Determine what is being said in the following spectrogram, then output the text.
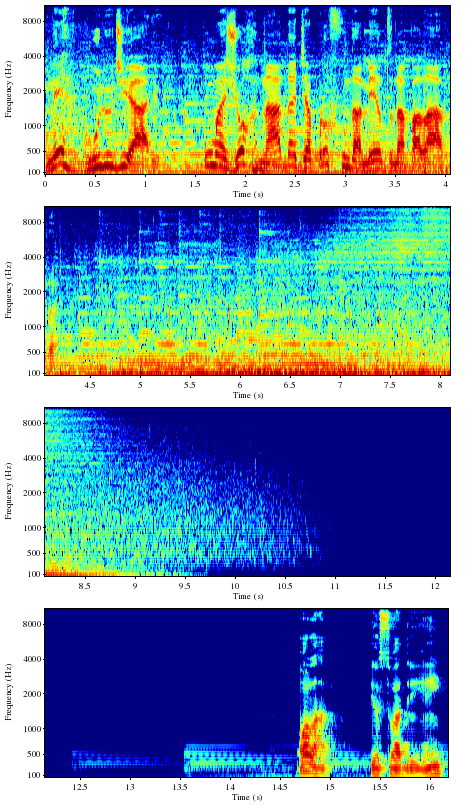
Mergulho Diário Uma jornada de aprofundamento na palavra. Olá, eu sou Adrien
